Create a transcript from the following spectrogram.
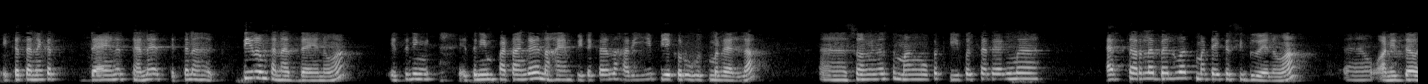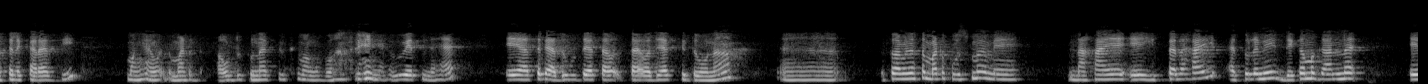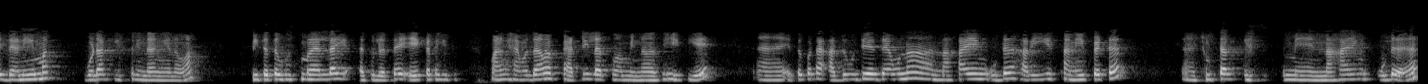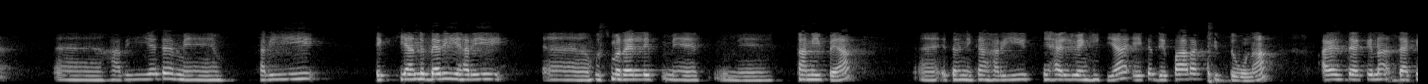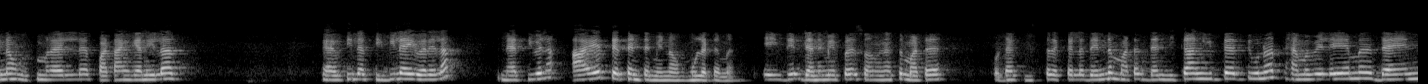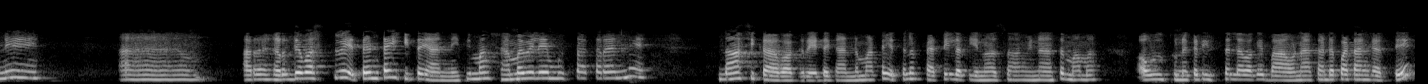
එක තැනක දැනෙන තැන එතන ස්ථිරම තැනක් දැනෙනවා. එතනින් එතනින් පටන් ගන්න නහයෙන් පිට කරන හරිය පියකරු හුස්ම රැල්ල. ස්වාමීන් වහන්සේ මම ඕක කීප සැරයක්ම ඇස් කරලා බැලුවත් මට ඒක සිදු වෙනවා. අනිත් දවස්වල කරද්දී මම මට අවුරුදු 3ක් තිස්සේ මම ඔබ වහන්සේගෙන් ඇහුවෙත් නැහැ. ඒ අතරේ අද උදේ තව දෙයක් සිදු වුණා. ස්වාමීන් වහන්සේ මට හුස්ම මේ නහයේ ඒ ඉස්සරහයි ඇතුළේ දෙකම ගන්න ඒ දැනීමක් ගොඩක් ඉස්සරින් එනවා. පිටත හුස්ම රැල්ලයි ඇතුළත ඒකට මම හැමදාම පැටලිලා තුම ඉන්නවා හිතියේ. එතකොට අද උදේ දැවුණා නහයෙන් උඩ හරිය සනීපෙට චුට්ටක් මේ නහයෙන් උඩ හරියට මේ හරි එක් කියන්න බැරි හරි හුස්ම රැල්ලේ මේ මේ සනීපයක්. එතන නිකන් හරි සැහැල්ලුවෙන් හිටියා. ඒක දෙපාරක් සිද්ධ වුණා. අයස් දැකින දැකින හුස්ම රැල්ල පටන් ගැනීමලා පැවතිලා තිබිලා ඉවරලා නැති වෙලා ආයෙත් එතෙන්ට මෙන්න මුලටම. ඒ විදිහට දැනෙමින් පස්සේ ස්වාමීන් වහන්සේ මට පොඩ්ඩක් විස්තර කරලා දෙන්න මට දැන් නිකන් ඉද්දැද්දි වුණත් හැම වෙලේම දැනෙන්නේ අර හෘද වස්තුවේ එතෙන්ටයි හිත යන්නේ. ඉතින් මම හැම වෙලේම උත්සාහ කරන්නේ නාසිකාව අග්‍රයට ගන්න. මට එතන පැටිලා තියෙනවා ස්වාමීන් වහන්සේ මම අවුරුදු 3කට ඉස්සෙල්ලා වගේ භාවනා කරන්න පටන් ගත්තේ.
